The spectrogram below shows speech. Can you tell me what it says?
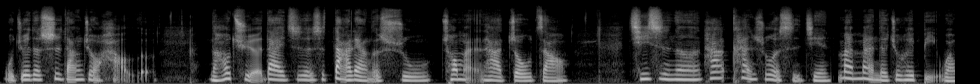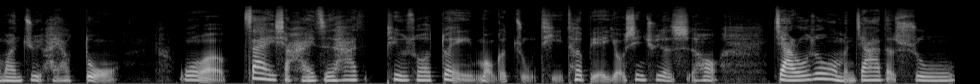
我觉得适当就好了。然后取而代之的是大量的书，充满了他的周遭。其实呢，他看书的时间慢慢的就会比玩玩具还要多。我在小孩子他譬如说对某个主题特别有兴趣的时候。假如说我们家的书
